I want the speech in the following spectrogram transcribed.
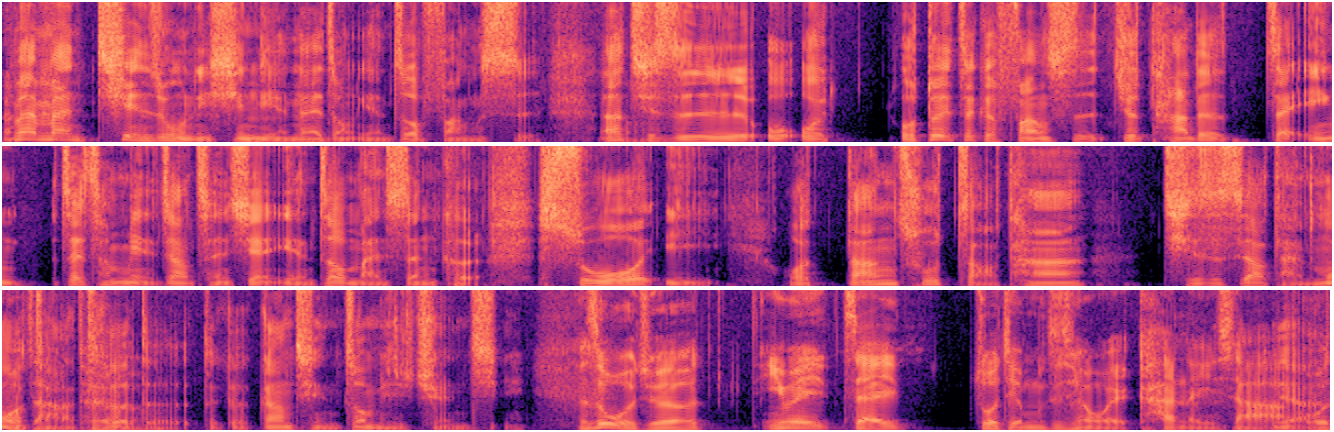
慢慢 慢沁入你心里的那种演奏方式。那、嗯、其实我我。我对这个方式，就他的在音在唱片里这样呈现演奏蛮深刻的，所以我当初找他其实是要弹莫扎特的这个钢琴奏鸣曲全集。可是我觉得，因为在做节目之前，我也看了一下.我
